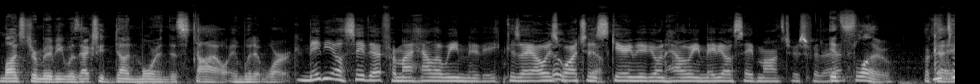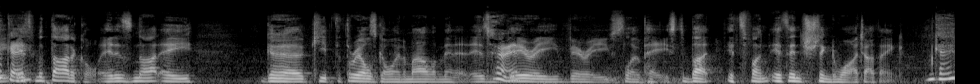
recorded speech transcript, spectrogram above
monster movie was actually done more in this style and would it work? Maybe I'll save that for my Halloween movie because I always Oh, watch a yeah. scary movie on Halloween. Maybe I'll save Monsters for that. It's slow. Okay. That's okay. It's methodical. It is not a gonna keep the thrills going a mile a minute. It's right. very, very slow paced, but it's fun. It's interesting to watch. I think. Okay.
